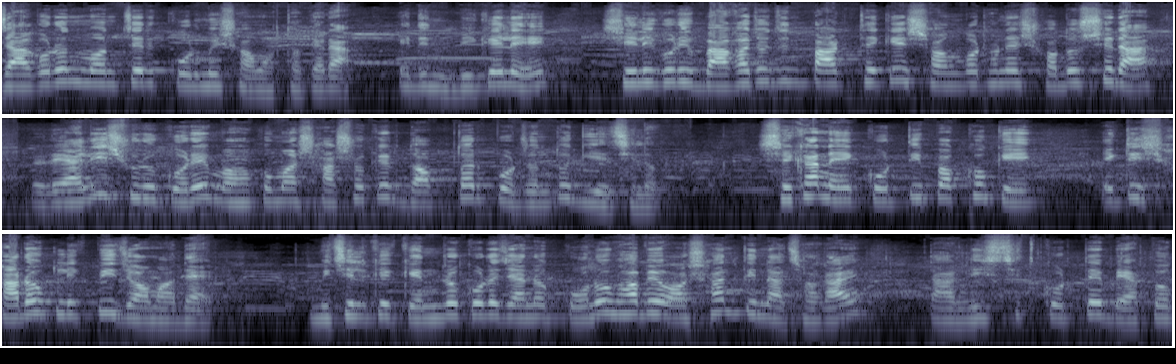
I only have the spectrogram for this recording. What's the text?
জাগরণ মঞ্চের কর্মী সমর্থকেরা। এদিন বিকেলে শিলিগুড়ি বাঘাযতীন পার্ক থেকে সংগঠনের সদস্যরা র্যালি শুরু করে মহকুমা শাসকের দপ্তর পর্যন্ত গিয়েছিল। সেখানে কর্তৃপক্ষকে একটি স্মারকলিপি জমা দেয়। মিছিলকে কেন্দ্র করে যেন কোনোভাবে অশান্তি না ছড়ায় তা নিশ্চিত করতে ব্যাপক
